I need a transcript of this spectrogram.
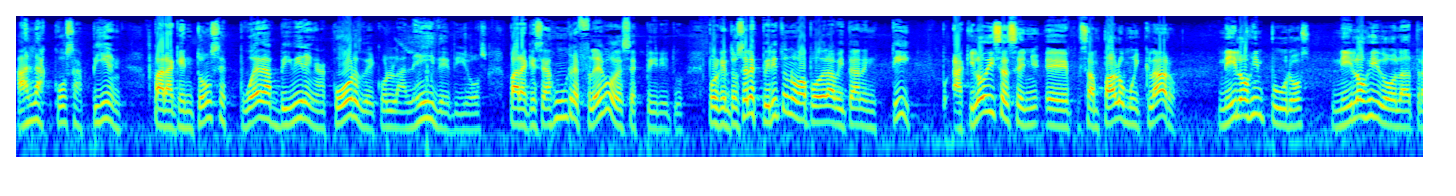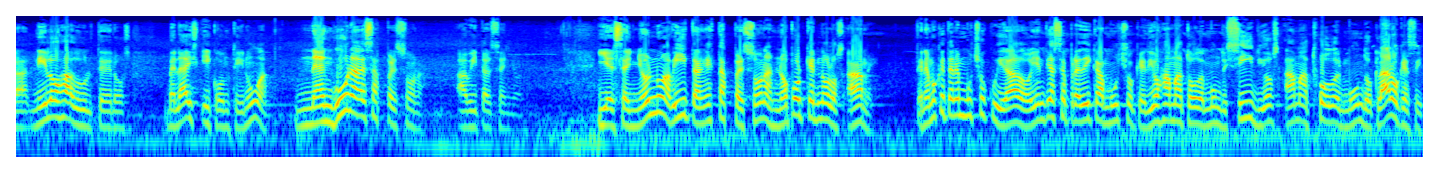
haz las cosas bien, para que entonces puedas vivir en acorde con la ley de Dios, para que seas un reflejo de ese espíritu, porque entonces el espíritu no va a poder habitar en ti. Aquí lo dice eh, San Pablo muy claro, ni los impuros, ni los idólatras, ni los adúlteros, ¿verdad? Y, y continúa, ninguna de esas personas habita el Señor. Y el Señor no habita en estas personas no porque no los ame, tenemos que tener mucho cuidado. Hoy en día se predica mucho que Dios ama a todo el mundo. Y sí, Dios ama a todo el mundo, claro que sí.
